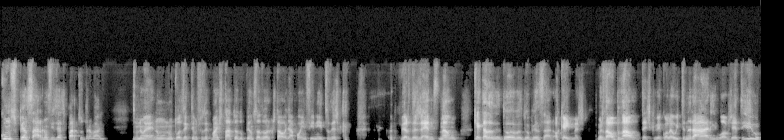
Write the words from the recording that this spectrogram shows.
Como se pensar não fizesse parte do trabalho. Não é? Não, não estou a dizer que temos de fazer com mais estátua do pensador que está a olhar para o infinito desde que desde a gente. Não. O que é que estás a dizer? Estou, estou a pensar. Ok, mas, mas dá ao pedal. Tens que ver qual é o itinerário, o objetivo,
